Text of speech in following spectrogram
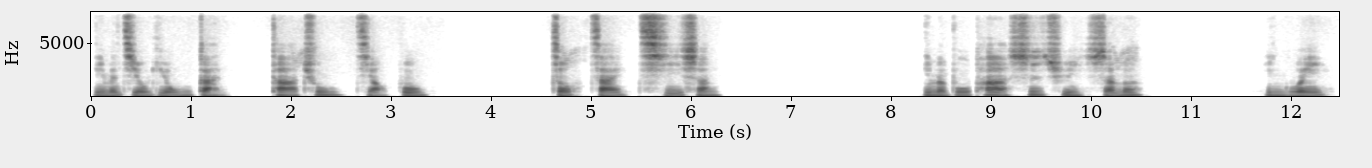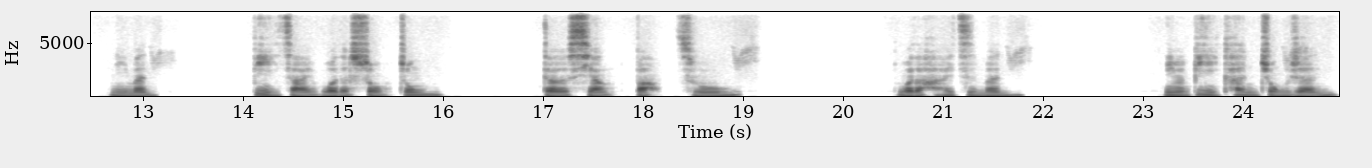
你们就勇敢踏出脚步，走在其上。你们不怕失去什么，因为你们必在我的手中得享饱足。我的孩子们，你们必看重人。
